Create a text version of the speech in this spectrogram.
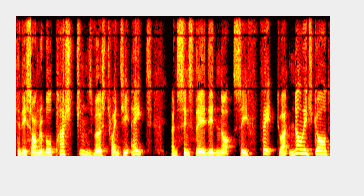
to dishonorable passions. Verse 28 And since they did not see fit to acknowledge God,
